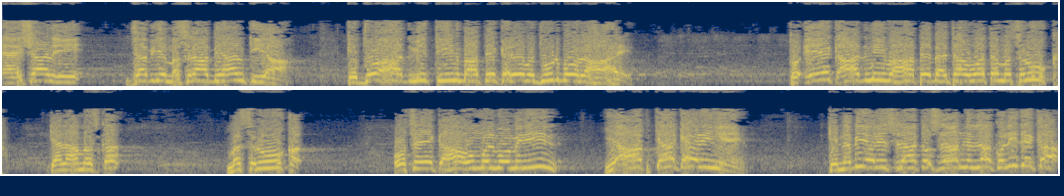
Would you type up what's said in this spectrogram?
ایشا نے جب یہ مسئلہ بیان کیا کہ جو آدمی تین باتیں کرے وہ جھوٹ بول رہا ہے۔ تو ایک آدمی وہاں پہ بیٹھا ہوا تھا مسروق۔ کیا نام ہے اس کا؟ مسروق۔ اس نے کہا، ام المومنین، یہ آپ کیا کہہ رہی ہیں؟ کہ نبی علیہ السلاط اسلام نے اللہ کو نہیں دیکھا۔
